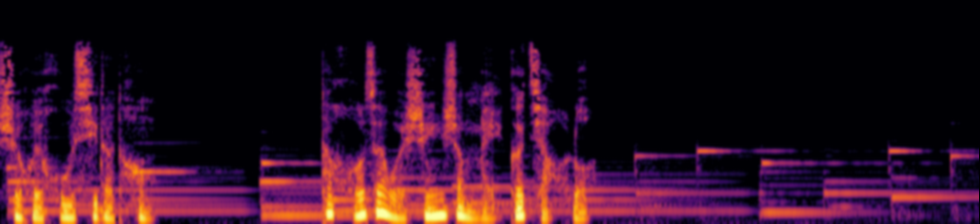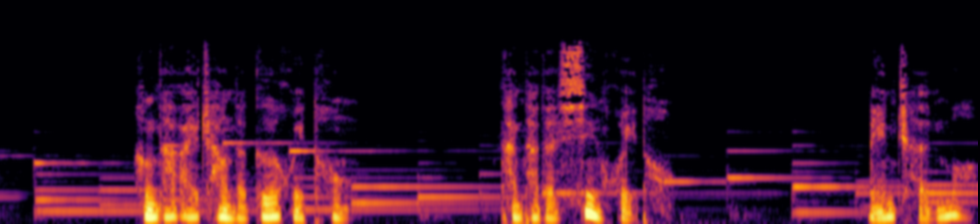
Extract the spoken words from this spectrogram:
是会呼吸的痛，它活在我身上每个角落。哼他爱唱的歌会痛，看他的信会痛，连沉默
